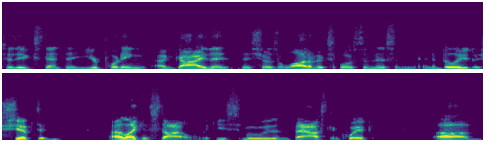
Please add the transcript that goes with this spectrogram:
to the extent that you're putting a guy that that shows a lot of explosiveness and, and ability to shift, and I like his style. Like he's smooth and fast and quick. Um,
